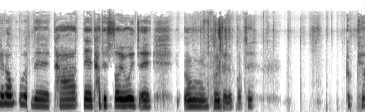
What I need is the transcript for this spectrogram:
해라고요. 네, 다, 네, 다 됐어요. 이제, 음, 보여줘야 될 것 같아. 이렇게,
